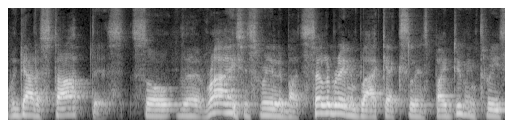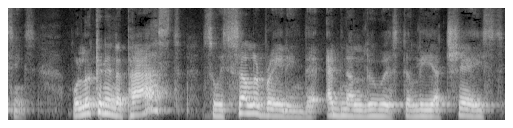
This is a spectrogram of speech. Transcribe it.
we got to stop this. So the rise is really about celebrating black excellence by doing three things. We're looking in the past, so we're celebrating the Edna Lewis, the Leah Chase,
